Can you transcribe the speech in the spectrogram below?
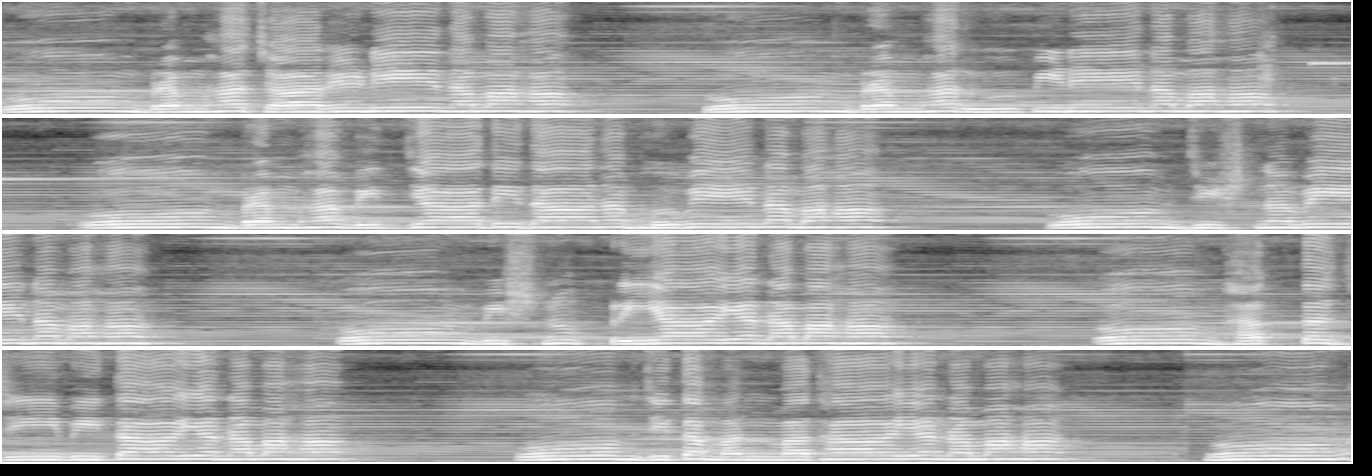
ॐ ब्रह्मचारिणे नमः। ॐ ब्रह्मरूपिणे नमः। ॐ ब्रह्मविद्यादिदानभुवे नमः। ॐ जिष्णवे नमः। ॐ विष्णुप्रियाय नमः। ॐ भक्तजीविताय नमः। ॐ जितमन्मथाय नमः। ॐ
